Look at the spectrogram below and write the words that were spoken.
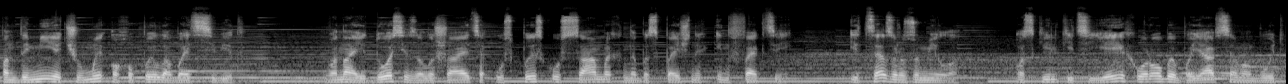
пандемія чуми охопила весь світ вона і досі залишається у списку самих небезпечних інфекцій. І це зрозуміло, оскільки цієї хвороби боявся, мабуть,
